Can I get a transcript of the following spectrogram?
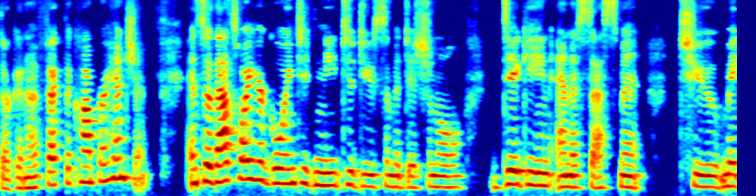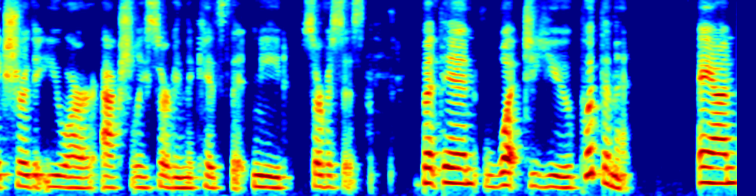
they're going to affect the comprehension and so that's why you're going to need to do some additional digging and assessment to make sure that you are actually serving the kids that need services but then what do you put them in? And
